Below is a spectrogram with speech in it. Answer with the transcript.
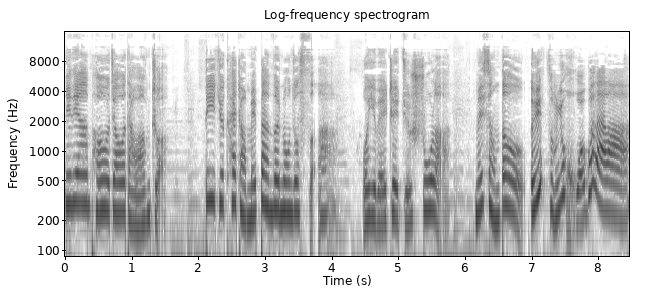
那天朋友教我打王者，第一局开场没半分钟就死了，我以为这局输了，没想到，哎，怎么又活过来了？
